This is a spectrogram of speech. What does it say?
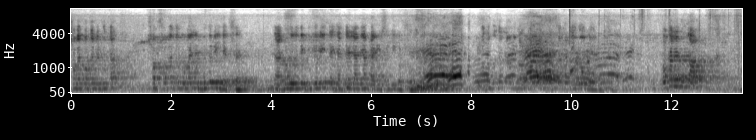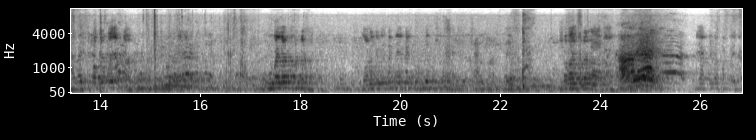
সবাই পকেটে ঢুকান সবসময় তো মোবাইলের ভিতরেই দেখছেন তা এখন যদি ভিতরেই দেখেন তাহলে আমি আর বাইরে এসে কি করতে? কথা বুঝেন না? আমি মাথায় বলব বলব। পকেটে পাই আপনার মোবাইল আর না। এটা একটু সবাই না রহমান ভাই না।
